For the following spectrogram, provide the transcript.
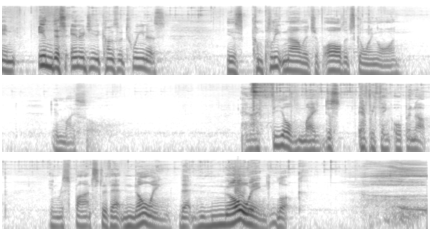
And in this energy that comes between us is complete knowledge of all that's going on in my soul. And I feel my just everything open up in response to that knowing, that knowing look.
